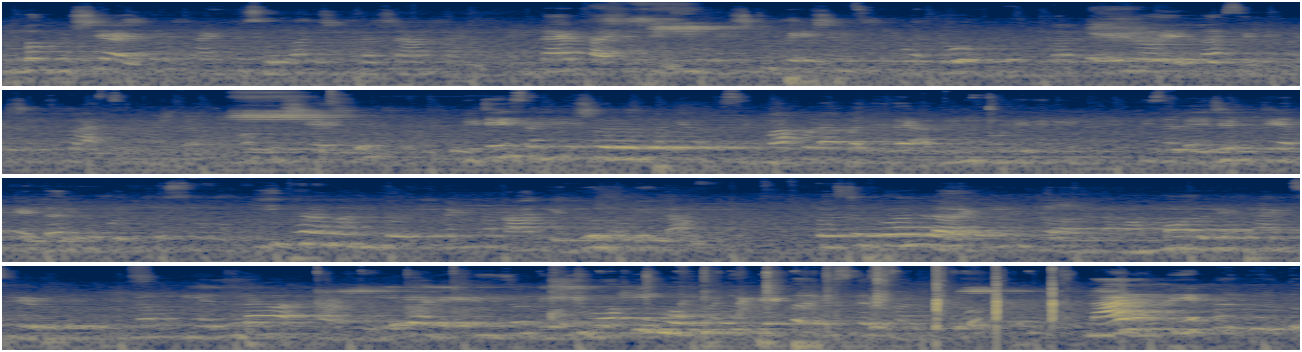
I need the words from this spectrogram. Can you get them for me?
ತುಂಬ ಖುಷಿ ಆಯಿತು. Thank you so much Prashant and entire faculty ನೀವು ಇಷ್ಟು ಪೇಷನ್ಸ್ ನಾವು ಕೇಳಿರೋ ಎಲ್ಲ ಸಿಟಿ ಕ್ವೆಶನ್ಸ್ಗೂ ಆನ್ಸರ್ ಮಾಡಿದ್ರೆ ತುಂಬ ಖುಷಿ ಆಯಿತು ವಿಜಯ್ ಸಂಕೇಶ್ವರ ಅವ್ರ ಬಗ್ಗೆ ಒಂದು ಸಿನಿಮಾ ಕೂಡ ಬಂದಿದೆ, ಅದನ್ನು ನೋಡಿದ್ದೀನಿ. ಈಸ್ ಅ ಲೆಜೆಂಡ್ರಿ ಅಂತ ಎಲ್ಲರಿಗೂ ಗೊತ್ತು. ಸೊ ಈ ಥರ ಒಂದು ಈವೆಂಟ್ನ ನಾನು ಎಲ್ಲೂ ನೋಡಿಲ್ಲ. First of all I think ನಮ್ಮ ಅಮ್ಮ ಅವ್ರಿಗೆ ಥ್ಯಾಂಕ್ಸ್ ಹೇಳೋದು ನಮ್ಮ ಎಲ್ಲ ಏರಿಯಾ ಲೇಡೀಸು ಡೈಲಿ ವಾಕಿಂಗ್ ಹೋಗ್ಬಿಟ್ಟು ಪೇಪರ್ ಡಿಸ್ಕಸ್ ಮಾಡ್ತಿದ್ರು. ನಾಳೆ ಪೇಪರ್ ಕುರಿತು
